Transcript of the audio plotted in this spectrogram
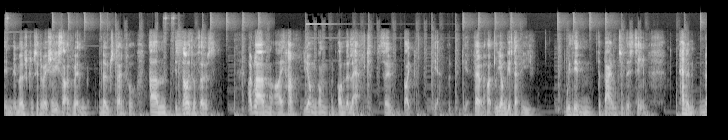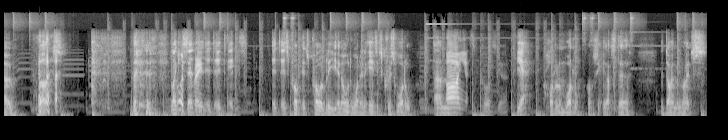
in, in most consideration, at least that I've written notes down for, um, is neither of those. I'm not Um, I have Young on on the left, so like, yeah, yeah, fair enough. The young is definitely within the bounds of this team. Pennant, no, but the, like you What you said, it, it, it, it's it, it's prob- it's probably an older one, and it is. It's Chris Waddle. Um, Ah, yes, of course, yeah. yeah, Hoddle and Waddle. Obviously, that's the the Diamond Lights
